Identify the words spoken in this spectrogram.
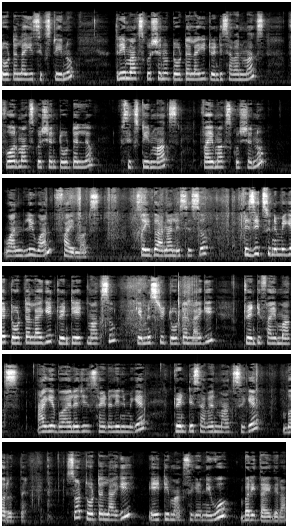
ಟೋಟಲ್ ಆಗಿ sixteen three marks question total ಆಗಿ twenty seven marks four marks question total sixteen marks five marks question only one five marks so ಇದು ಅನಾಲಿಸಿಸ್ ಫಿಸಿಕ್ಸ್ ನಿಮಗೆ ಟೋಟಲ್ ಆಗಿ twenty eight marks chemistry total ಆಗಿ ಟ್ವೆಂಟಿ ಫೈವ್ ಮಾರ್ಕ್ಸ್ ಹಾಗೆ ಬಯಾಲಜಿ ಸೈಡಲ್ಲಿ ನಿಮಗೆ ಟ್ವೆಂಟಿ ಸೆವೆನ್ ಮಾರ್ಕ್ಸಿಗೆ ಬರುತ್ತೆ. ಸೊ ಟೋಟಲ್ ಆಗಿ ಏಯ್ಟಿ ಮಾರ್ಕ್ಸಿಗೆ ನೀವು ಬರಿತಾ ಇದ್ದೀರಾ.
